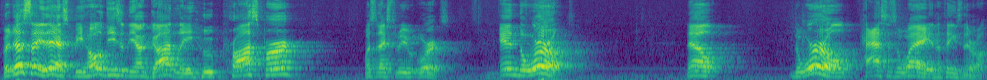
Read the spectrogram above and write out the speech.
But it does say this Behold, these are the ungodly who prosper. What's the next three words? In the world. Now, the world passes away and the things thereof.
